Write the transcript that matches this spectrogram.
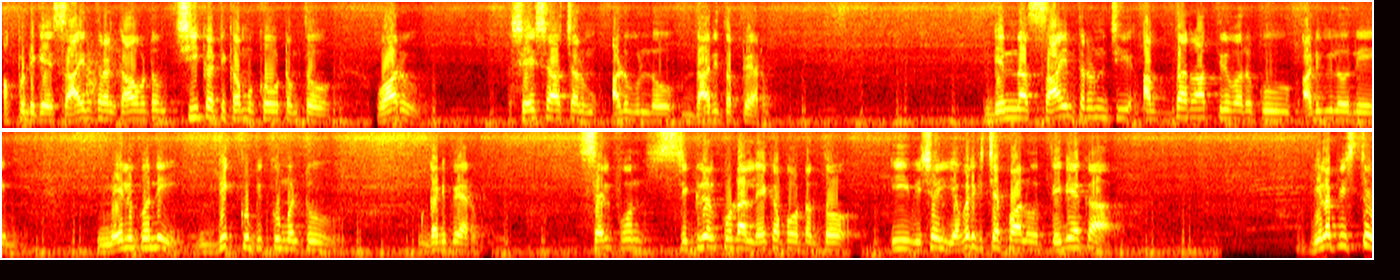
అప్పటికే సాయంత్రం కావటం చీకటి కమ్ముకోవటంతో వారు శేషాచలం అడవుల్లో దారి తప్పారు. నిన్న సాయంత్రం నుంచి అర్ధరాత్రి వరకు అడవిలోనే మేలుకొని బిక్కు బిక్కుమంటూ గడిపారు. సెల్ ఫోన్ సిగ్నల్ కూడా లేకపోవడంతో ఈ విషయం ఎవరికి చెప్పాలో తెలియక విలపిస్తూ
